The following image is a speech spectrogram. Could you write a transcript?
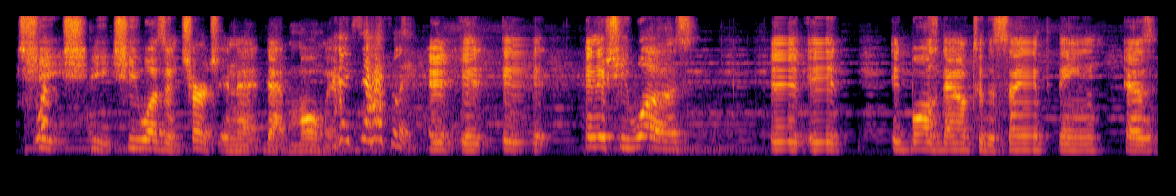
she she she wasn't church in that that moment. exactly It it it, it and if she was, it it it boils down to the same thing as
